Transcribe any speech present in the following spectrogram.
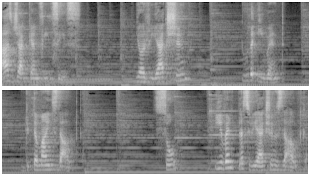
As Jack Canfield says, your reaction the event determines the outcome. So, event plus reaction is the outcome.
